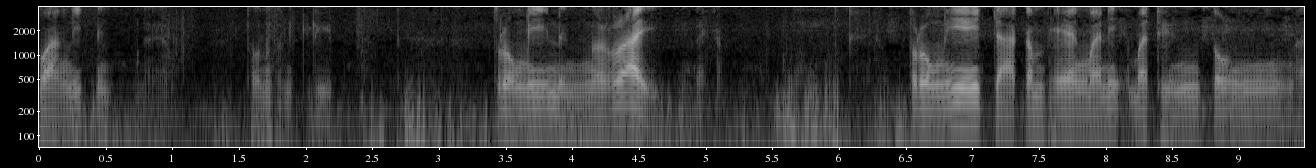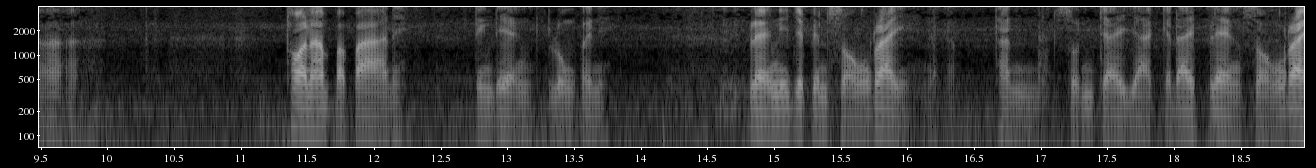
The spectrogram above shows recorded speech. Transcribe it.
กว้างนิดนึงนะครับตรงนี้คอนกรีต ตรงนี้หนึ่งไร่ ตรงนี้จากกำแพงมานี่มาถึงตรงท่อน้ำประปาเนี่ยแดงๆลงไปนี่ แปลงนี้จะเป็นสองไร่นะครับ ท่านสนใจอยากจะได้แปลงสองไร่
